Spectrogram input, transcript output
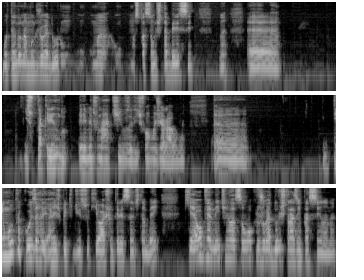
botando na mão do jogador um, uma, uma situação de estabelecer. Né? É, isso está criando elementos narrativos ali de forma geral. Né? É, tem uma outra coisa a respeito disso que eu acho interessante também, que é obviamente em relação ao que os jogadores trazem para a cena. Né?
